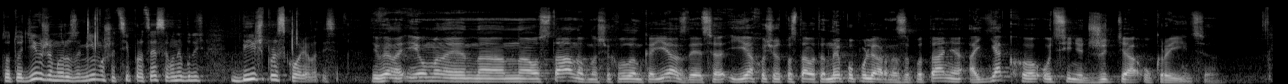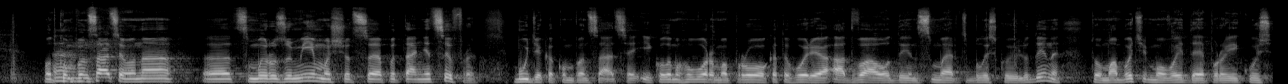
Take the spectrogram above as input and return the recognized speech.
то тоді вже ми розуміємо, що ці процеси вони будуть більш прискорюватися. Євгена, і у мене на, на останок, наша хвилинка є, здається, і я хочу поставити непопулярне запитання: а як е, оцінюють життя українця? От компенсація, вона. Е, Ми розуміємо, що це питання цифри, будь-яка компенсація. І коли ми говоримо про категорію А2-1 смерть близької людини, то, мабуть, мова йде про якусь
